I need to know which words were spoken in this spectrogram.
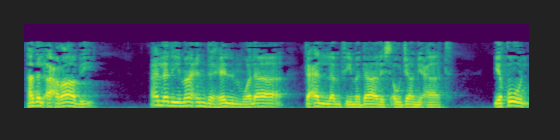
هذا الأعرابي الذي ما عنده علم ولا تعلم في مدارس أو جامعات. يقول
